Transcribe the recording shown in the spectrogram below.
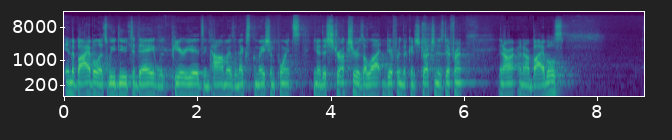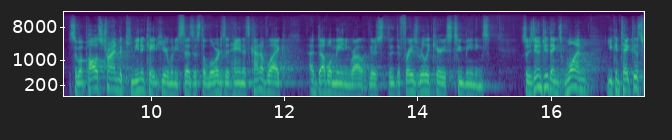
in the Bible as we do today with periods and commas and exclamation points. You know, the structure is a lot different, the construction is different in our, in our Bibles. So, what Paul's trying to communicate here when he says this, the Lord is at hand, it's kind of like a double meaning, right? Like there's, the, the phrase really carries two meanings. So, he's doing two things. One, you can take this,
